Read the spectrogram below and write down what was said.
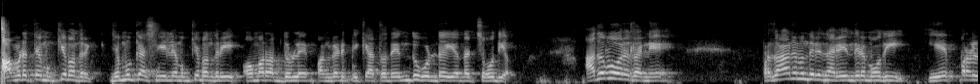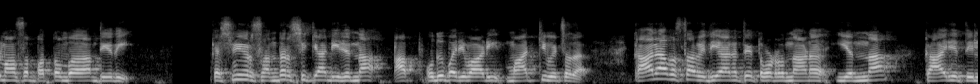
അവിടുത്തെ മുഖ്യമന്ത്രി ജമ്മു കാശ്മീരിലെ മുഖ്യമന്ത്രി ഒമർ അബ്ദുള്ളയെ പങ്കെടുപ്പിക്കാത്തത് എന്തുകൊണ്ട് എന്ന ചോദ്യം. അതുപോലെ തന്നെ പ്രധാനമന്ത്രി നരേന്ദ്രമോദി ഏപ്രിൽ മാസം പത്തൊമ്പതാം തീയതി കശ്മീർ സന്ദർശിക്കാനിരുന്ന ആ പൊതുപരിപാടി മാറ്റിവെച്ചത് കാലാവസ്ഥാ വ്യതിയാനത്തെ തുടർന്നാണ് എന്ന കാര്യത്തിൽ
